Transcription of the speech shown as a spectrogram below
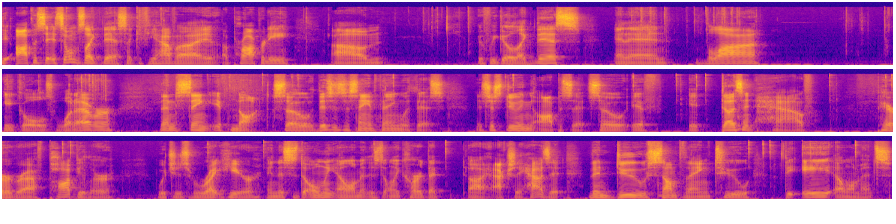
the opposite, it's almost like this. Like if you have a, a property, um, if we go like this and then blah equals whatever, then it's saying if not. So this is the same thing with this. It's just doing the opposite. So if it doesn't have paragraph popular, which is right here, and this is the only element, this is the only card that uh, actually has it, then do something to the A elements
